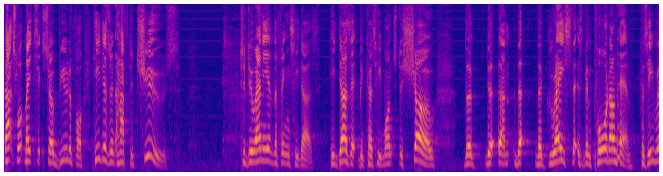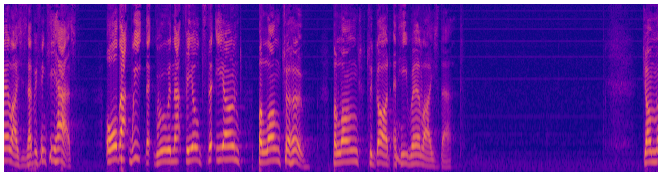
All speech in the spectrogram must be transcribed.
That's what makes it so beautiful. He doesn't have to choose to do any of the things he does. He does it because he wants to show the, the, um, the, the grace that has been poured on him because he realizes everything he has all that wheat that grew in that fields that he owned belonged to who? Belonged to God, and he realized that. John,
